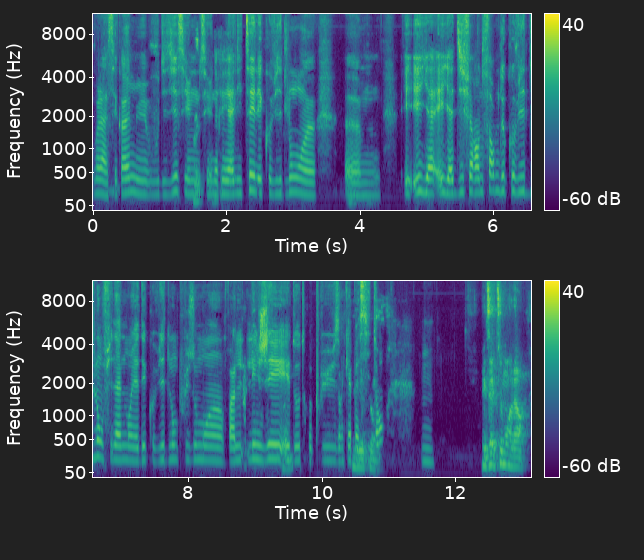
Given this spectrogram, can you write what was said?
voilà c'est quand même vous disiez c'est une c'est une réalité les Covid longs et il y a, y a différentes formes de Covid long finalement il y a des Covid longs plus ou moins enfin légers et d'autres plus incapacitants. Mmh. Exactement. Alors,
